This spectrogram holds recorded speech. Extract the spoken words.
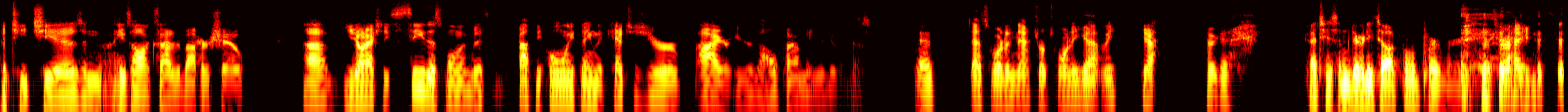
petite she is. And he's all excited about her show. Uh, you don't actually see this woman, but it's about the only thing that catches your eye or ear the whole time that you're doing this. Okay. That's what a natural 20 got me? Yeah. Okay. Got you some dirty talk from a pervert. That's right.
